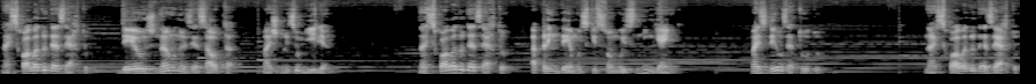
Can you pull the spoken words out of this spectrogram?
Na escola do deserto, Deus não nos exalta, mas nos humilha. Na escola do deserto, aprendemos que somos ninguém mas Deus é tudo. Na escola do deserto,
